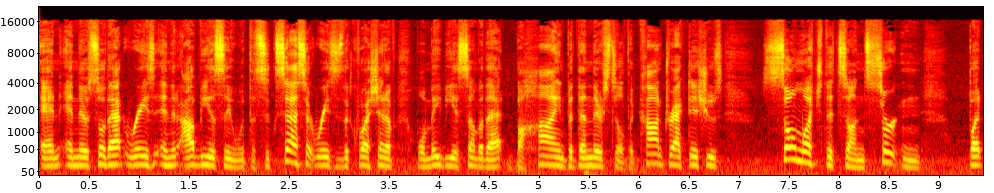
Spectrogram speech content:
And, and there's, so that raises, and obviously with the success, it raises the question of, well, maybe is some of that behind, but then there's still the contract issues. So much that's uncertain. But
